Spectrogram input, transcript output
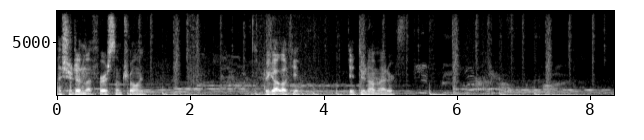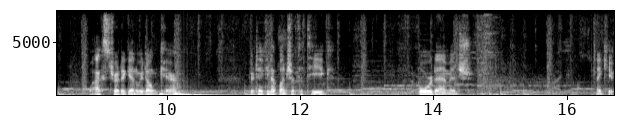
I should have done that first, I'm trolling. We got lucky. It do not matter. Waxadred again, we don't care. You're taking a bunch of fatigue. Four damage. Thank you.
